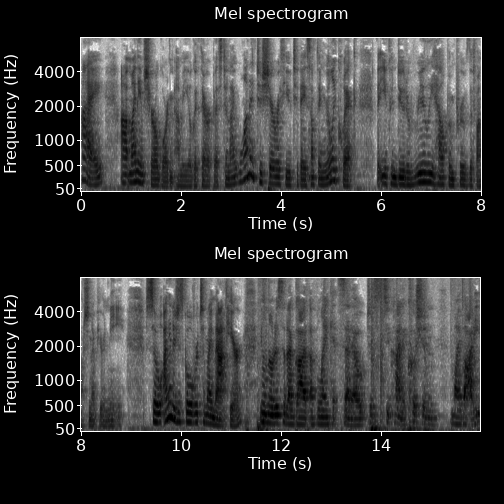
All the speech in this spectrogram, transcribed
Hi, uh, my name's Cheryl Gordon. I'm a yoga therapist, and I wanted to share with you today something really quick that you can do to really help improve the function of your knee. So I'm going to just go over to my mat here. You'll notice that I've got a blanket set out just to kind of cushion my body.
